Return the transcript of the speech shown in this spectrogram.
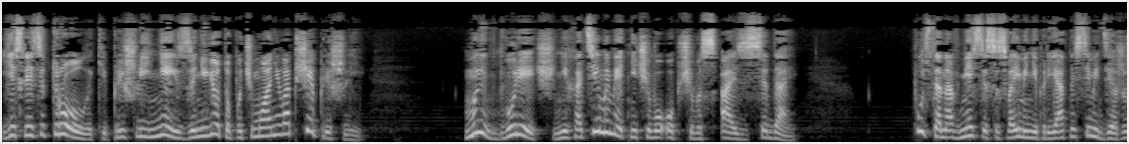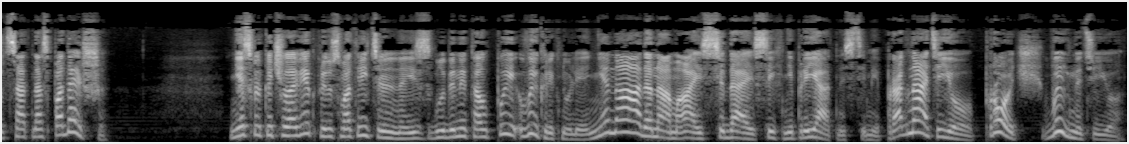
Если эти троллоки пришли не из-за нее, то почему они вообще пришли? Мы в двуречи не хотим иметь ничего общего с Айз Седай. Пусть она вместе со своими неприятностями держится от нас подальше». Несколько человек предусмотрительно из глубины толпы выкрикнули «Не надо нам, Айс Седай, с их неприятностями! Прогнать ее! Прочь! Выгнать ее!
